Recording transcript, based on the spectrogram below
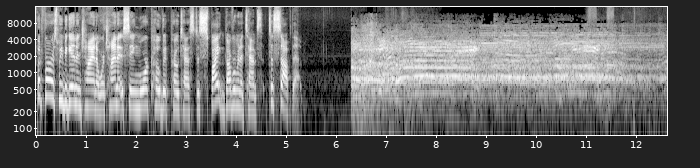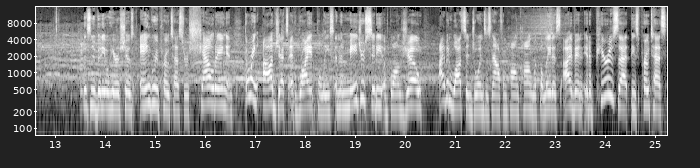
But first, we begin in China, where China is seeing more COVID protests despite government attempts to stop them. This new video here shows angry protesters shouting and throwing objects at riot police in the major city of Guangzhou. Ivan Watson joins us now from Hong Kong with the latest. Ivan, it appears that these protests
